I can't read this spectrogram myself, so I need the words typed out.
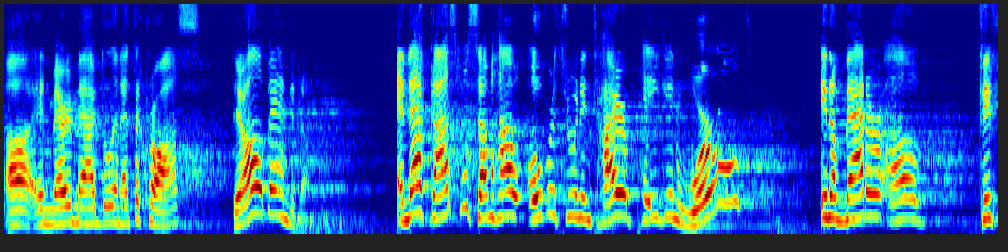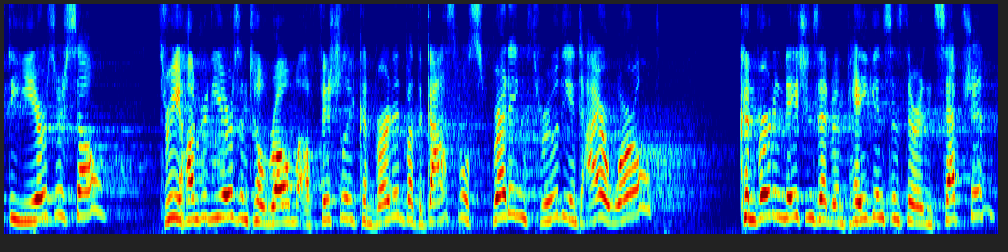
uh, and Mary Magdalene at the cross. They all abandoned him. And that gospel somehow overthrew an entire pagan world in a matter of 50 years or so. 300 years until Rome officially converted, but the gospel spreading through the entire world, converting nations that had been pagan since their inception.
